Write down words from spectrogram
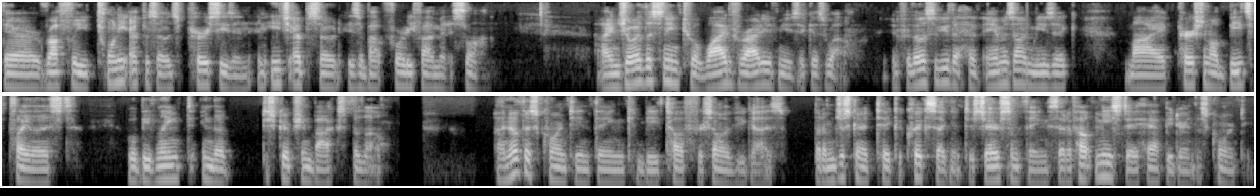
There are roughly 20 episodes per season, and each episode is about 45 minutes long. I enjoy listening to a wide variety of music as well. And for those of you that have Amazon Music, my personal Beats playlist will be linked in the description box below. I know this quarantine thing can be tough for some of you guys, but I'm just going to take a quick second to share some things that have helped me stay happy during this quarantine.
